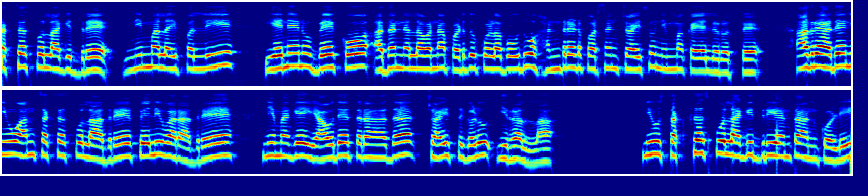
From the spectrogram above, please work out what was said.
ಸಕ್ಸಸ್ಫುಲ್ ಆಗಿದ್ದರೆ ನಿಮ್ಮ ಲೈಫಲ್ಲಿ ಏನೇನು ಬೇಕೋ ಅದನ್ನೆಲ್ಲವನ್ನು ಪಡೆದುಕೊಳ್ಳಬಹುದು ಹಂಡ್ರೆಡ್ ಪರ್ಸೆಂಟ್ ಚಾಯ್ಸು ನಿಮ್ಮ ಕೈಯಲ್ಲಿರುತ್ತೆ. ಆದರೆ ಅದೇ ನೀವು ಅನ್ಸಕ್ಸಸ್ಫುಲ್ ಆದರೆ ಫೇಲ್ಯೂವರ್ ಆದರೆ ನಿಮಗೆ ಯಾವುದೇ ತರಹದ ಚಾಯ್ಸ್ಗಳು ಇರಲ್ಲ. ನೀವು ಸಕ್ಸಸ್ಫುಲ್ ಆಗಿದ್ರಿ ಅಂತ ಅಂದ್ಕೊಳ್ಳಿ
